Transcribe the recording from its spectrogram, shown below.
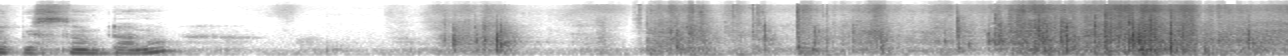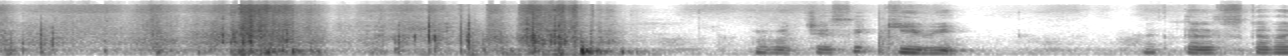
చూపిస్తూ ఉంటాను. ఇవి వచ్చేసి కివీ. నాకు తెలుసు కదా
